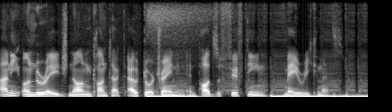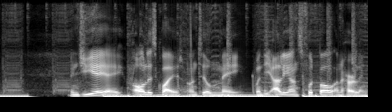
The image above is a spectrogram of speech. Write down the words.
Any underage non contact outdoor training in pods of 15 may recommence. In GAA, all is quiet until May when the Alliance Football and Hurling,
